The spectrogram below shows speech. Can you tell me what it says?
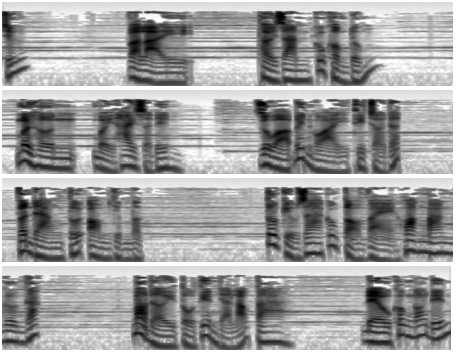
chứ? Và lại thời gian cũng không đúng, mới hơn 12 giờ đêm. Dù ở bên ngoài thì trời đất vẫn đang tối om như mực. Tôn Kiều Gia cũng tỏ vẻ hoang mang ngơ ngác. Bao đời tổ tiên nhà lão ta đều không nói đến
